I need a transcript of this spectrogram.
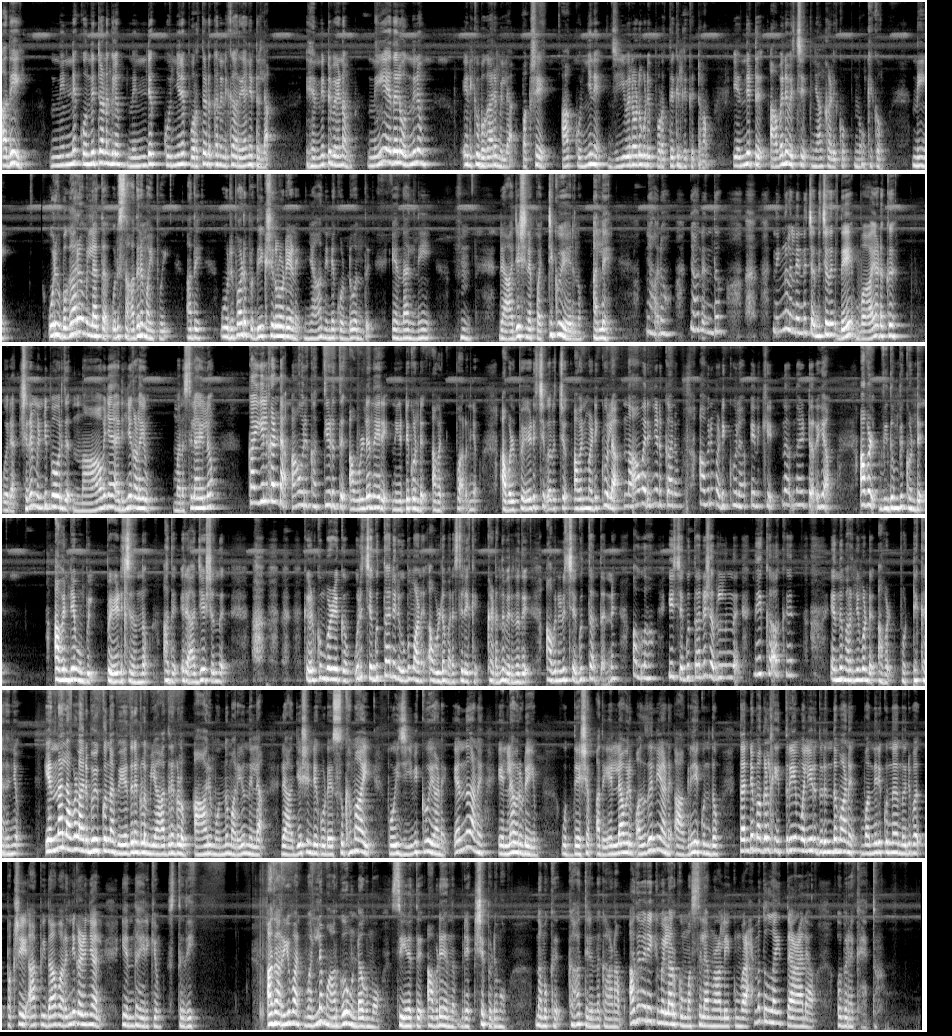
അതേ നിന്നെ കൊന്നിട്ടാണെങ്കിലും നിന്റെ കുഞ്ഞിനെ പുറത്തെടുക്കാൻ എനിക്ക് അറിയാഞ്ഞിട്ടില്ല. എന്നിട്ട് വേണം നീ ഏതായാലും ഒന്നിനും എനിക്ക് ഉപകാരമില്ല. പക്ഷേ ആ കുഞ്ഞിനെ ജീവനോടുകൂടി പുറത്തേക്ക് എനിക്ക് കിട്ടണം. എന്നിട്ട് അവനെ വെച്ച് ഞാൻ കളിക്കും. നോക്കിക്കോ. നീ. ഒരു ഉപകാരവുമില്ലാത്ത ഒരു സാധനമായി പോയി അതെ ഒരുപാട് പ്രതീക്ഷകളോടെയാണ് ഞാൻ നിന്നെ കൊണ്ടുവന്നത്. എന്നാൽ നീ രാജേഷിനെ പറ്റിക്കുകയായിരുന്നു അല്ലേ? ഞാനോ? ഞാൻ എന്തോ നിങ്ങളല്ലേ എന്നെ ചതിച്ചത്? ദേ വായടക്ക്. ഒരക്ഷരം മിണ്ടിപ്പോവരുത്. നാവ് ഞാൻ അരിഞ്ഞു കളയും. മനസ്സിലായല്ലോ? കയ്യിൽ കണ്ട ആ ഒരു കത്തിയെടുത്ത് അവളുടെ നേരെ നീട്ടിക്കൊണ്ട് അവൻ പറഞ്ഞു. അവൾ പേടിച്ച് വിറച്ചു. അവൻ മടിക്കൂല. നാ വരിഞ്ഞെടുക്കാനും അവന് മടിക്കൂല. എനിക്ക് നന്നായിട്ടറിയാം. അവൾ വിതുമ്പിക്കൊണ്ട് അവന്റെ മുമ്പിൽ പേടിച്ചു നിന്നു. അത് രാജേഷ് എന്ന് കേൾക്കുമ്പോഴേക്കും ഒരു ചെകുത്താന്റെ രൂപമാണ് അവളുടെ മനസ്സിലേക്ക് കടന്നു വരുന്നത്. അവനൊരു ചെകുത്താൻ തന്നെ. അല്ല ഈ ചെകുത്താന്റെ ഷറിൽ നിന്ന് നീ കാക്ക് എന്ന് പറഞ്ഞുകൊണ്ട് അവൾ പൊട്ടിക്കരഞ്ഞു. എന്നാൽ അവൾ അനുഭവിക്കുന്ന വേദനകളും യാതനകളും ആരും ഒന്നും അറിയുന്നില്ല. രാജേഷിന്റെ കൂടെ സുഖമായി പോയി ജീവിക്കുകയാണ് എന്നതാണ് എല്ലാവരുടെയും ഉദ്ദേശം. അത് എല്ലാവരും അതുതന്നെയാണ് ആഗ്രഹിക്കുന്നതും. തന്റെ മകൾക്ക് ഇത്രയും വലിയൊരു ദുരന്തമാണ് വന്നിരിക്കുന്നതെന്നൊരു പക്ഷേ ആ പിതാവ് അറിഞ്ഞു കഴിഞ്ഞാൽ എന്തായിരിക്കും സ്ഥിതി? അതറിയുവാൻ വല്ല മാർഗവും ഉണ്ടാകുമോ? സീനത്ത് അവിടെ നിന്നും രക്ഷപ്പെടുമോ? നമുക്ക് കാത്തിരുന്ന് കാണാം. അതുവരേക്കും എല്ലാവർക്കും അസ്സലാമു അലൈക്കും വറഹ്മത്തുള്ളാഹി തആല വബറകാതുഹു.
